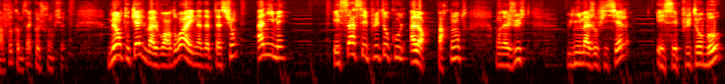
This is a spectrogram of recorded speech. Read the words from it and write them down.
un peu comme ça que je fonctionne. Mais en tout cas, il va le voir droit à une adaptation animée. Et ça, c'est plutôt cool. Alors, par contre, on a juste une image officielle, et c'est plutôt beau,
